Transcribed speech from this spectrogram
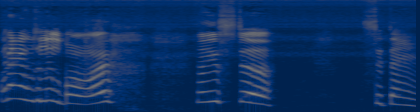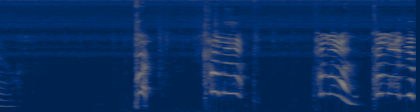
when I was a little boy, I used to sit down. But come up, come on, come on, you.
